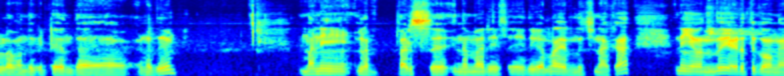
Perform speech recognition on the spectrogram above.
இல்லை வந்துக்கிட்டு இந்த என்னது? மணி இல்லை பர்ஸு இந்த மாதிரி ச- இதுகள்லாம் இருந்துச்சுனாக்கா நீங்கள் வந்து எடுத்துக்கோங்க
